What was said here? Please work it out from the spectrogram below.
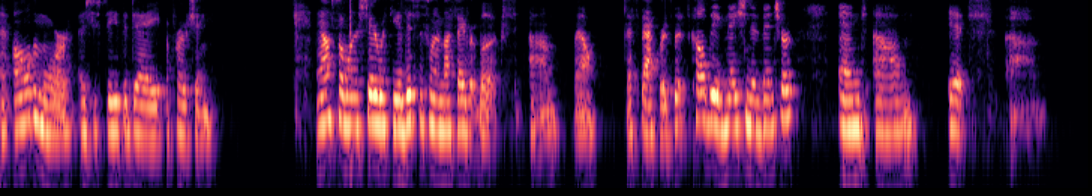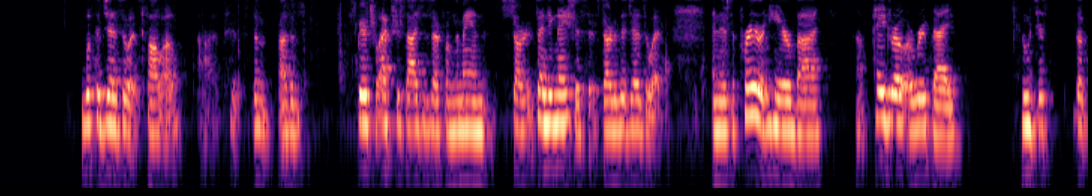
and all the more as you see the day approaching. And I also want to share with you this is one of my favorite books. Um, well, that's backwards, but it's called The Ignatian Adventure, and um, it's uh, what the Jesuits follow. Uh, it's, the, the spiritual exercises are from the man that started St. Ignatius that started the Jesuits. And there's a prayer in here by uh, Pedro Arrupe, who just the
